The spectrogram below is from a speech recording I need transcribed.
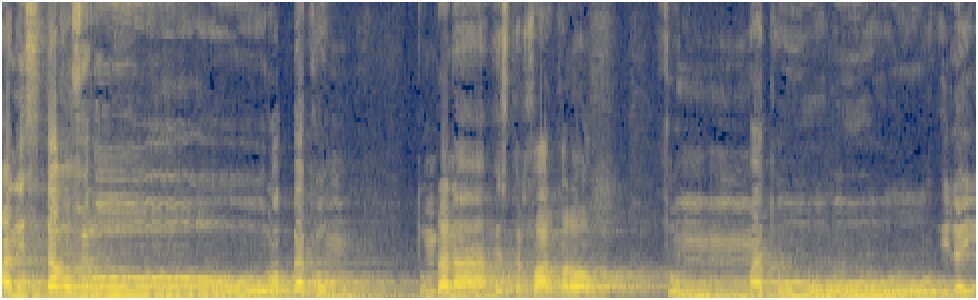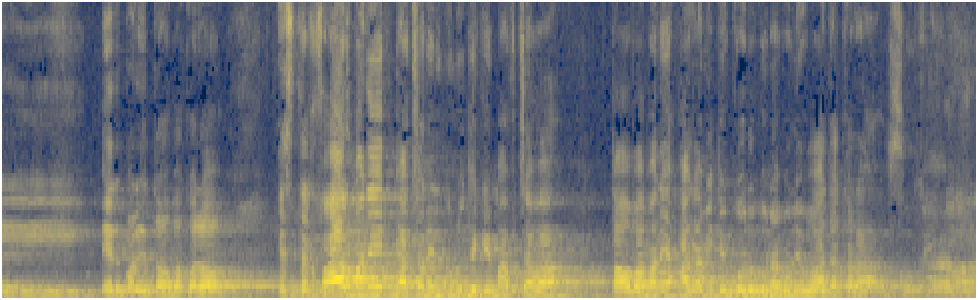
وأن استغفروا ربكم তোমরা না ইস্তেগফার করো ثم توبوا إليه এরপরে তওবা করো ইস্তেগফার মানে পেছনের গুলো থেকে মাফ চাওয়া তওবা মানে আগামীতে করব না বলে ওয়াদা করা সুবহানাল্লাহ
